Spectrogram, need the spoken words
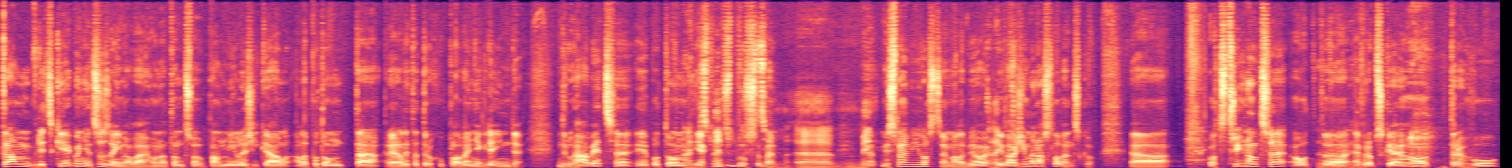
tam vždycky jako něco zajímavého na tom, co pan Míl říkal, ale potom ta realita trochu plave někde jinde. Druhá věc je potom, jakým způsobem. Uh, my... my jsme vývozcem, ale vyvážíme na Slovensko. Uh, odstřihnout se od uh, evropského trhu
